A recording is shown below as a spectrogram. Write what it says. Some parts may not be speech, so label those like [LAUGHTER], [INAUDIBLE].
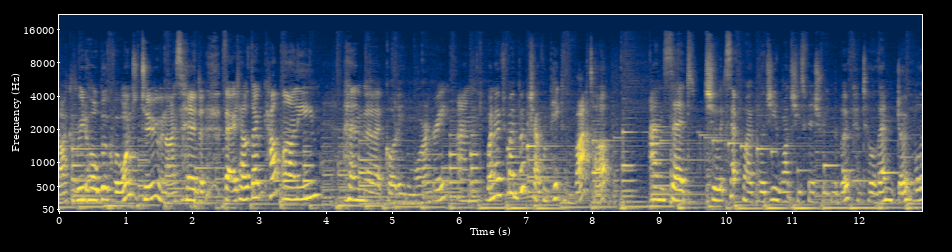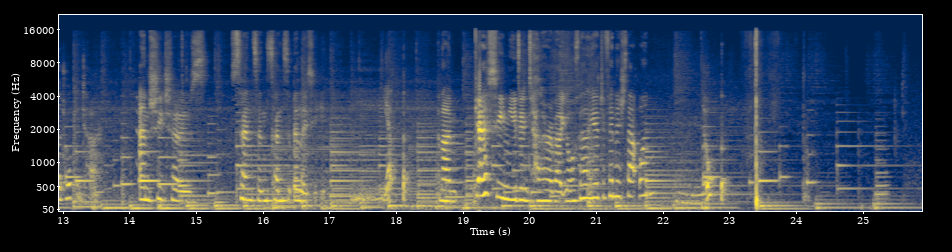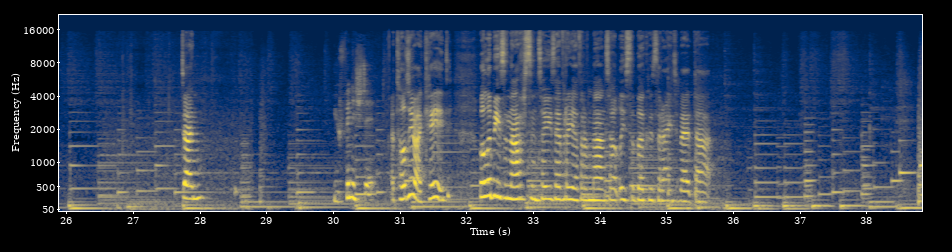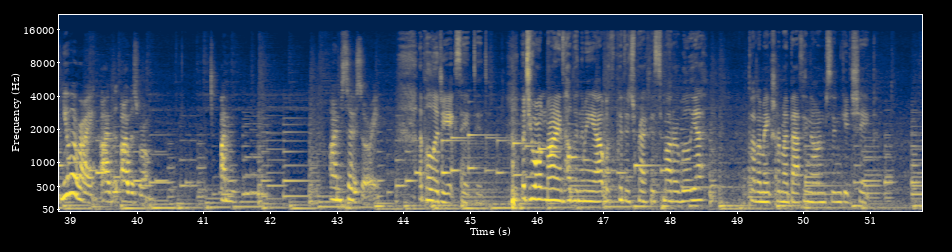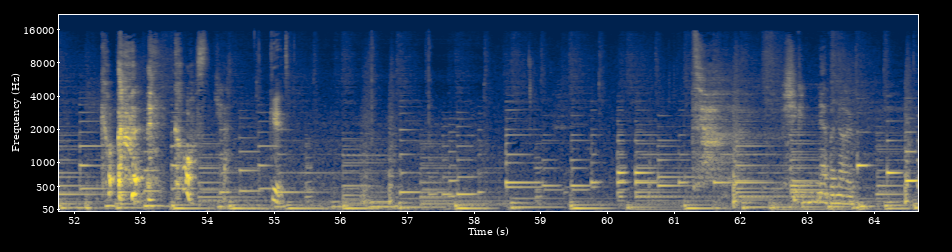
I could read a whole book if I wanted to and I said, fairy tales don't count Marlene and uh, got even more angry and went over to my bookshelf and picked that up and said she'll accept my apology once she's finished reading the book. Until then, don't bother talking to her. And she chose Sense and Sensibility. Yep. And I'm guessing you didn't tell her about your failure to finish that one? Nope. Done. You finished it. I told you I could. Willoughby's an artist and so is every other man, so at least the book was right about that. You were right. I was, I was wrong. I'm. I'm so sorry. Apology accepted. But you won't mind helping me out with Quidditch practice tomorrow, will ya? Gotta make sure my bathing arm's in good shape. Co- [COUGHS] course, yeah. Good. She can never know.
